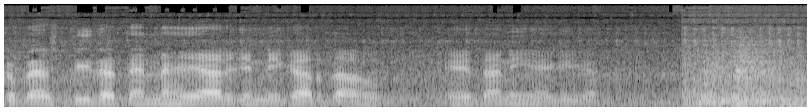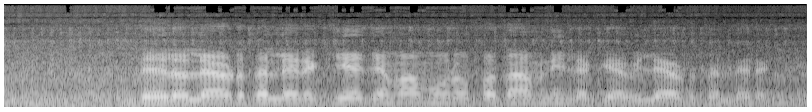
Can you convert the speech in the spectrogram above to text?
ਕਪੈਸਿਟੀ ਤਾਂ 3000 ਜਿੰਨੀ ਕਰਦਾ ਉਹ, ਇਹ ਤਾਂ ਨਹੀਂ ਹੈਗੀ ਗਾ ਦੇ ਲੋ ਲੈਫਟ ਥੱਲੇ ਰੱਖੀ ਆ, ਜਮਾ ਮੂਹਰੋਂ ਪਤਾ ਵੀ ਨਹੀਂ ਲੱਗਿਆ ਵੀ ਲੈਫਟ ਥੱਲੇ ਰੱਖੀ।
